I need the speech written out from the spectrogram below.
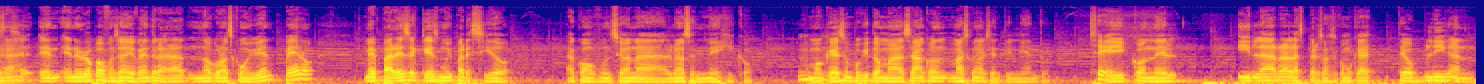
sí, Ajá, sí. En, en Europa funciona diferente, la verdad no conozco muy bien, pero me parece que es muy parecido a cómo funciona, al menos en México. Como Ujú. que es un poquito más, se van con, más con el sentimiento. Sí. Y con el hilar a las personas, como que te obligan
